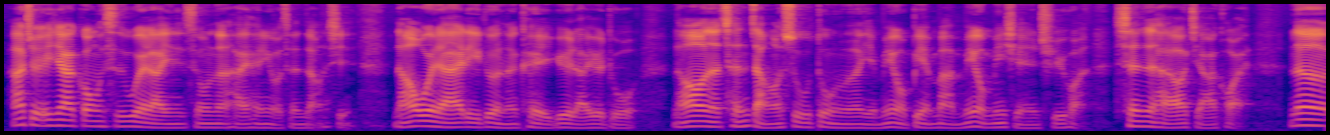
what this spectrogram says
他觉得一家公司未来营收呢还很有成长性，然后未来利润呢可以越来越多，然后呢成长的速度呢也没有变慢，没有明显的趋缓，甚至还要加快。那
